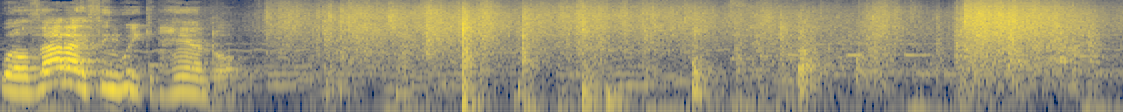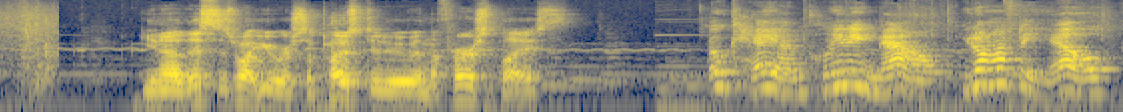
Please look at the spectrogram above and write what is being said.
Well, that I think we can handle. You know, this is what you were supposed to do in the first place. Okay, I'm cleaning now. You don't have to yell.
